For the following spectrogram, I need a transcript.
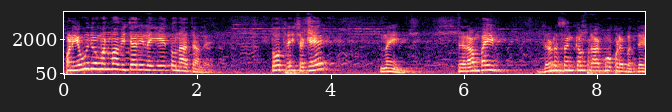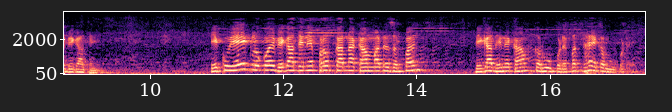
પણ એવું જો મનમાં વિચારી લઈએ તો ના ચાલે. તો થઈ શકે નહીં. તે રામભાઈ, દ્રઢ સંકલ્પ રાખવો પડે બધે ભેગા થઈ. એકો એક લોકોએ ભેગા થઈને પરોપકારના કામ માટે સરપંચ, ભેગા થઈને કામ કરવું પડે, બધાએ કરવું પડે.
